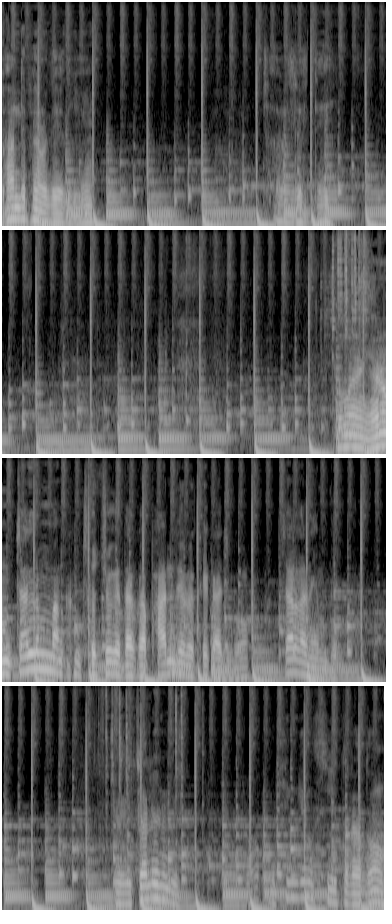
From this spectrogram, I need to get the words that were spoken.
반대편으로 돼야 잘 자른 만큼 저쪽에다가 반대로 돼가지고 잘라내면 됩니다 여기 자르는 게 조금 신경 쓰이더라도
